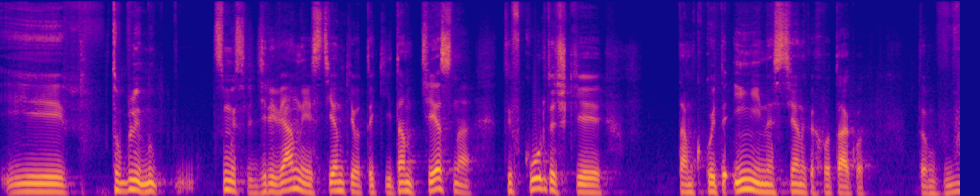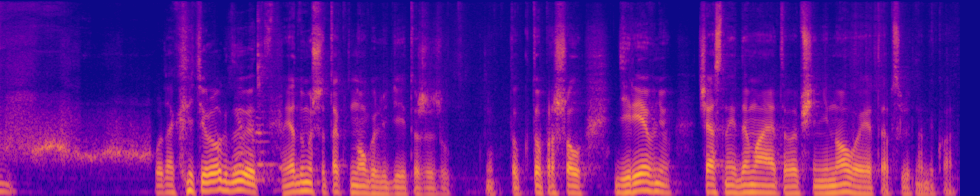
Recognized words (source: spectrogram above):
И то, блин, ну, в смысле, деревянные стенки вот такие, там тесно, ты в курточке, там какой-то иней на стенках вот так вот. Там вот так ветерок дует. Я думаю, что так много людей тоже живут. Ну, кто, кто прошел деревню, частные дома, это вообще не новое, это абсолютно адекватно.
